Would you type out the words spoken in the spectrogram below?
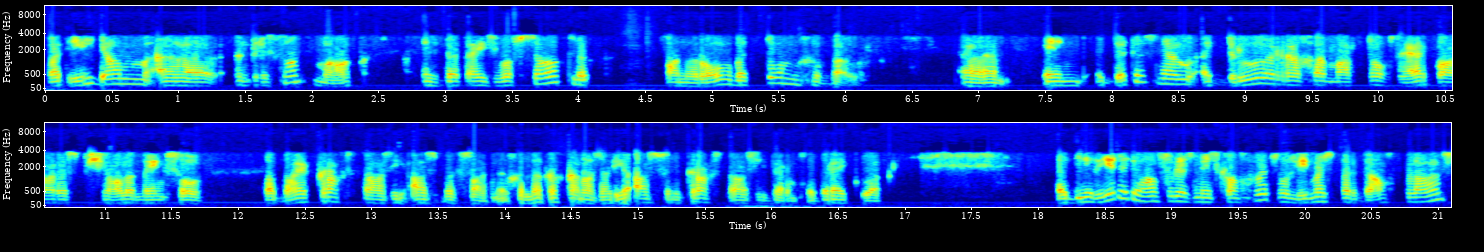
Wat hierdie dam uh interessant maak is dat hy hoofsaaklik van rolbeton gebou. Uh en dit is nou 'n droërige maar tog herbare spesiale mengsel wat baie kragstasie as bevat. Nou gelukkig kan ons uit die as van kragstasie daarom gebruik ook. Uh, die rede daarvoor is mens kan groot volumes per dag plaas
